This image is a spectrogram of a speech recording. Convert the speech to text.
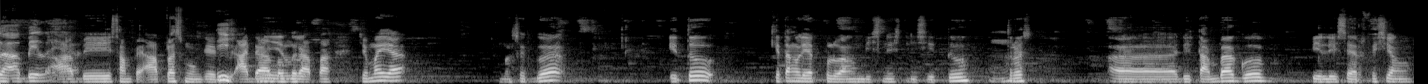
lah AB lah ya. AB sampai A plus mungkin. Ih, ada iya, beberapa. Cuma ya maksud gue itu kita ngelihat peluang bisnis di situ Hmm. terus eh, ditambah gue pilih service yang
